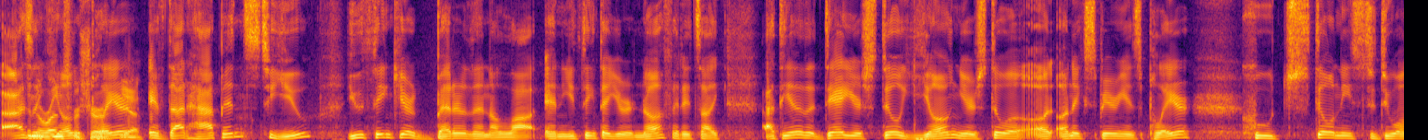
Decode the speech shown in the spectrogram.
as In a young sure, player, yeah. if that happens to you, you think you're better than a lot and you think that you're enough. And it's like, at the end of the day, you're still young, you're still an unexperienced player who still needs to do a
